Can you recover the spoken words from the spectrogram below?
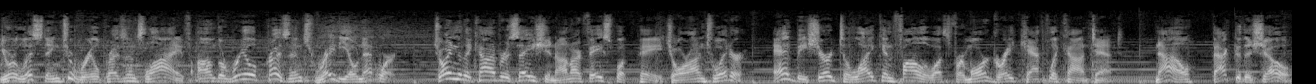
You're listening to Real Presence Live on the Real Presence Radio Network. Join in the conversation on our Facebook page or on Twitter. And be sure to like and follow us for more great Catholic content. Now, back to the show.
